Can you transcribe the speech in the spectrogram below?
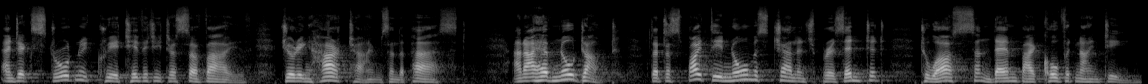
and extraordinary creativity to survive during hard times in the past, and I have no doubt that despite the enormous challenge presented to us and them by COVID 19,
